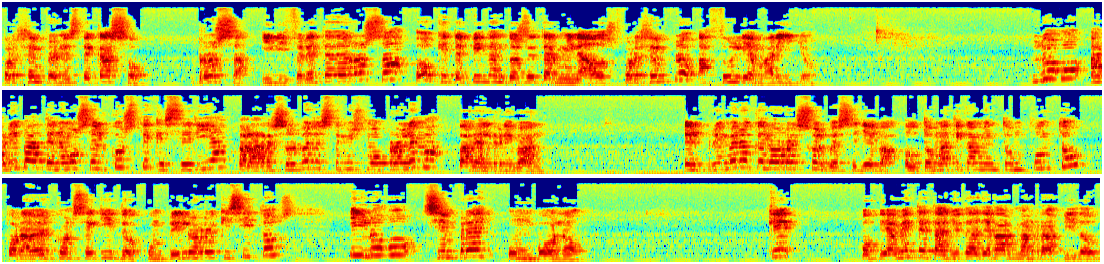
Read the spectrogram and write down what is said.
por ejemplo, en este caso, rosa y diferente de rosa, o que te pidan dos determinados, por ejemplo, azul y amarillo. Luego, arriba tenemos el coste que sería para resolver este mismo problema para el rival. El primero que lo resuelve se lleva automáticamente un punto por haber conseguido cumplir los requisitos y luego siempre hay un bono que obviamente te ayuda a llegar más rápido.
